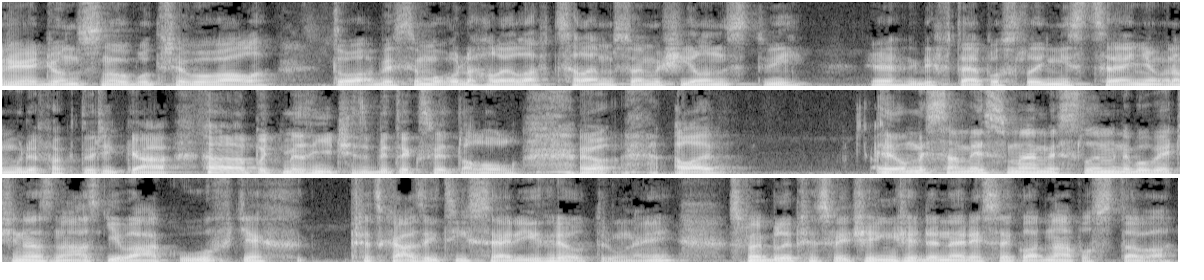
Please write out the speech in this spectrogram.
že Jon Snow potřeboval to, aby se mu odhalila v celém svém šílenství, že kdy v té poslední scéně ona mu de facto říká, pojďme zničit zbytek světa, lol. Jo? Ale Jo, my sami jsme, myslím, nebo většina z nás diváků v těch předcházejících sériích Hry o trůny jsme byli přesvědčeni, že Daenerys je kladná postava.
